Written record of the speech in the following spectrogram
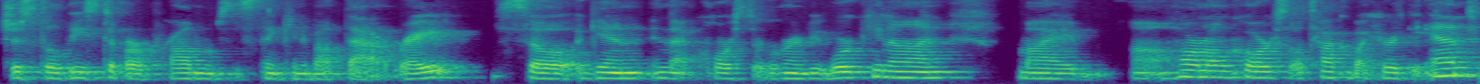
just the least of our problems is thinking about that, right? So, again, in that course that we're going to be working on, my uh, hormone course, I'll talk about here at the end.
